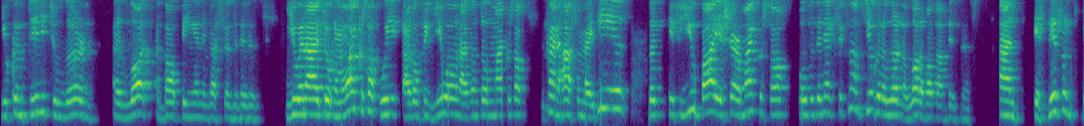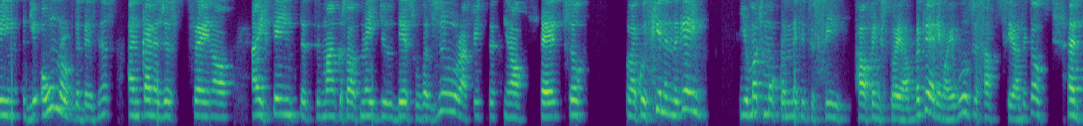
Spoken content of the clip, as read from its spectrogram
you continue to learn a lot about being an investor in the business. You and I are talking about Microsoft. We, I don't think you own, I don't own Microsoft. We kind of have some ideas, but if you buy a share of Microsoft over the next six months, you're going to learn a lot about that business. And it's different being the owner of the business and kind of just saying, oh, I think that Microsoft may do this with Azure. I think that, you know, uh, so like with skin in the game, you're much more committed to see how things play out. But anyway, we'll just have to see how it goes. And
